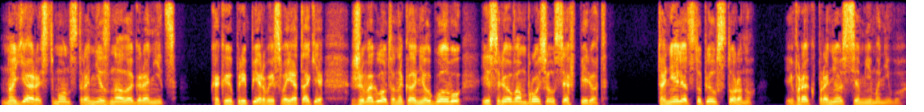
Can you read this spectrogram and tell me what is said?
Но ярость монстра не знала границ. Как и при первой своей атаке, живоглот наклонил голову и с ревом бросился вперед. Танель отступил в сторону, и враг пронесся мимо него.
